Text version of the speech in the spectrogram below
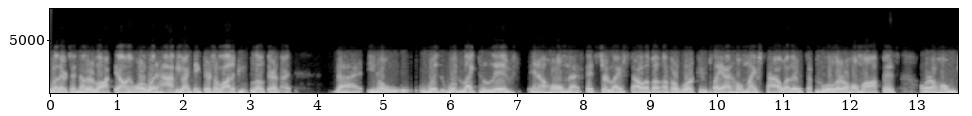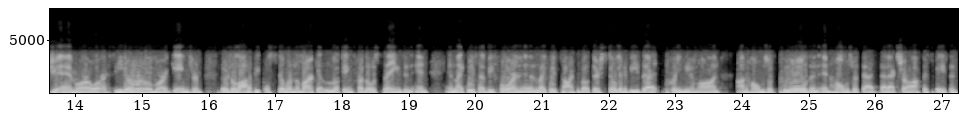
whether it's another lockdown or what have you, I think there's a lot of people out there that that you know would would like to live in a home that fits their lifestyle of a, of a work and play at home lifestyle, whether it's a pool or a home office or a home gym or, or a theater room or a games room. There's a lot of people still in the market looking for those things. And, and, and like we said before, and, and like we've talked about, there's still going to be that premium on, on homes with pools and, and homes with that, that extra office space. And,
